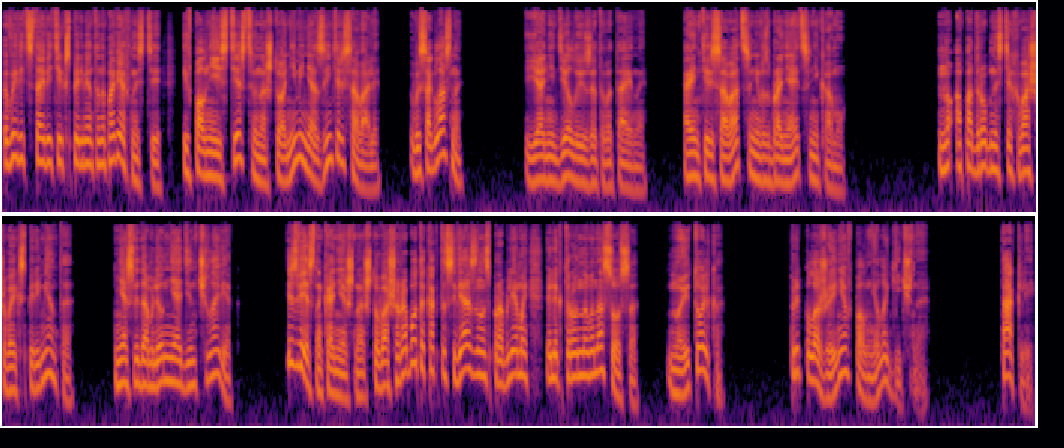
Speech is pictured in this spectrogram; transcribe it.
Вы ведь ставите эксперименты на поверхности, и вполне естественно, что они меня заинтересовали. Вы согласны?» «Я не делаю из этого тайны, а интересоваться не возбраняется никому». «Но о подробностях вашего эксперимента — не осведомлен ни один человек. Известно, конечно, что ваша работа как-то связана с проблемой электронного насоса, но и только. Предположение вполне логичное. Так ли?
